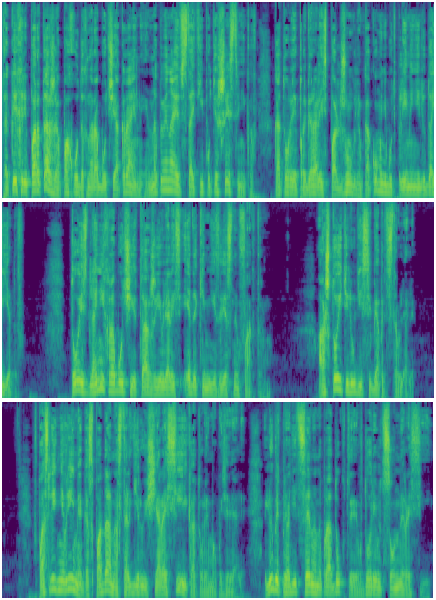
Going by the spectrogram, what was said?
Так их репортажи о походах на рабочие окраины напоминают статьи путешественников, которые пробирались по джунглям какому-нибудь племени людоедов. То есть для них рабочие также являлись эдаким неизвестным фактором. А что эти люди из себя представляли? В последнее время господа, ностальгирующие о России, которую мы потеряли, любят приводить цены на продукты в дореволюционной России.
